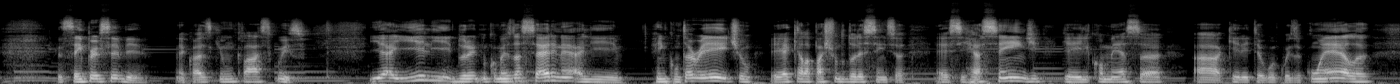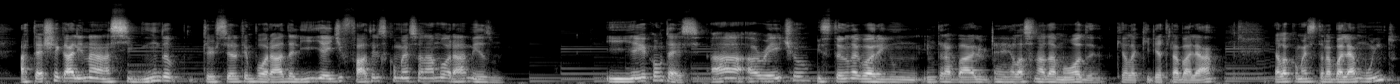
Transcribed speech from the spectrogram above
Sem perceber. É quase que um clássico isso. E aí ele, durante, no começo da série, né, ele reencontra Rachel, e aquela paixão da adolescência é, se reacende, e aí ele começa a querer ter alguma coisa com ela, até chegar ali na segunda, terceira temporada ali, e aí de fato eles começam a namorar mesmo. E o que acontece? A, a Rachel, estando agora em um, em um trabalho é, relacionado à moda, que ela queria trabalhar, ela começa a trabalhar muito,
